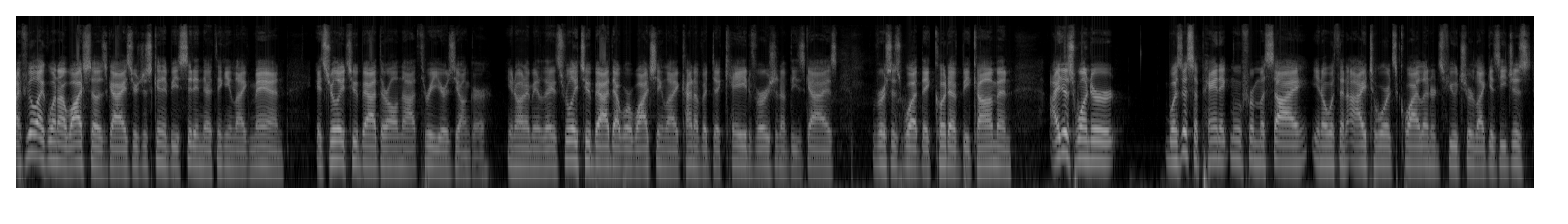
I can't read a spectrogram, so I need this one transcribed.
I feel like when I watch those guys, you're just going to be sitting there thinking like, man, it's really too bad they're all not three years younger. You know what I mean? Like, it's really too bad that we're watching like kind of a decayed version of these guys versus what they could have become. And I just wonder, was this a panic move from Masai? You know, with an eye towards Kawhi Leonard's future? Like, is he just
